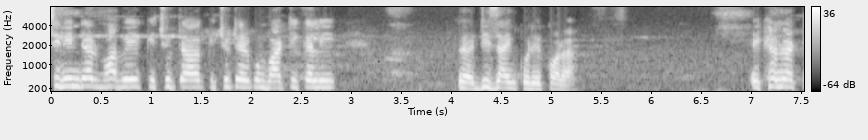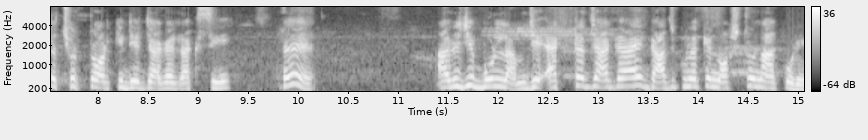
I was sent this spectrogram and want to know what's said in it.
সিলিন্ডার ভাবে কিছুটা কিছুটা এরকম ভার্টিক্যালি ডিজাইন করে করা। এখানেও একটা ছোট্ট অর্কিডের জায়গায় রাখছি হ্যাঁ? আর ওই যে বললাম যে একটা জায়গায় গাছগুলোকে নষ্ট না করে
